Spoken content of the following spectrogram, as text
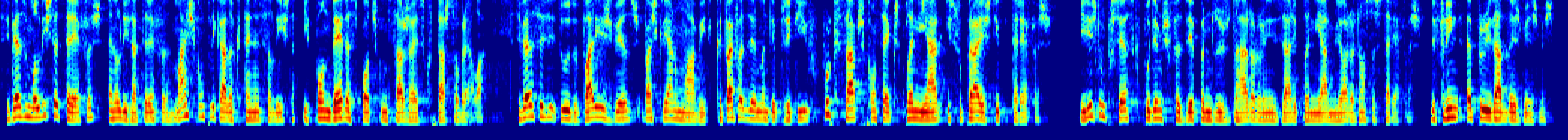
Se tiveres uma lista de tarefas, analisa a tarefa mais complicada que tens nessa lista e pondera se podes começar já a executar sobre ela. Se tiveres essa atitude várias vezes, vais criar um hábito que te vai fazer manter positivo porque sabes que consegues planear e superar este tipo de tarefas. Existe um processo que podemos fazer para nos ajudar a organizar e planear melhor as nossas tarefas, definindo a prioridade das mesmas.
